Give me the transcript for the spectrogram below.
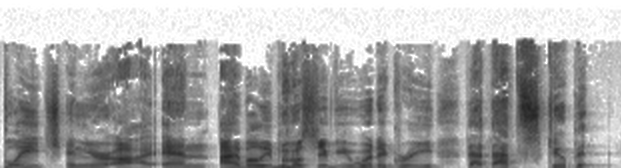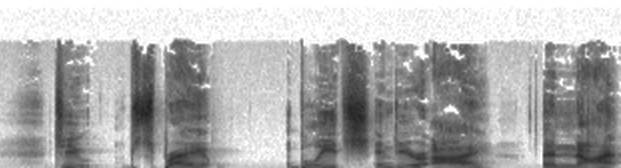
bleach in your eye. And I believe most of you would agree that that's stupid. To spray bleach into your eye and not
